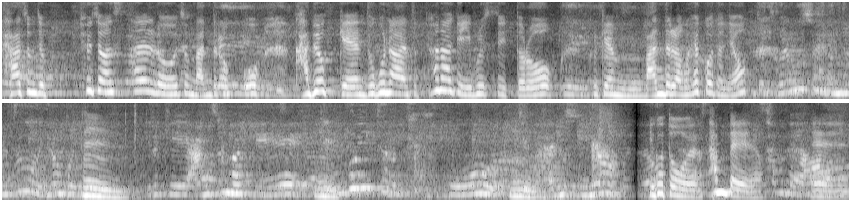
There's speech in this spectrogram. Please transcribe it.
다좀 이제 퓨전 스타일로 좀 만들었고 가볍게 누구나 좀 편하게 입을 수 있도록 네. 그렇게 만들라고 했거든요. 그러니까 젊으신 분들도 이런 거 음. 이렇게 앙증맞게 이렇게 음. 포인트 입고 이렇게 음. 다니시면 이것도 삼배예요. 선배 아, 예.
